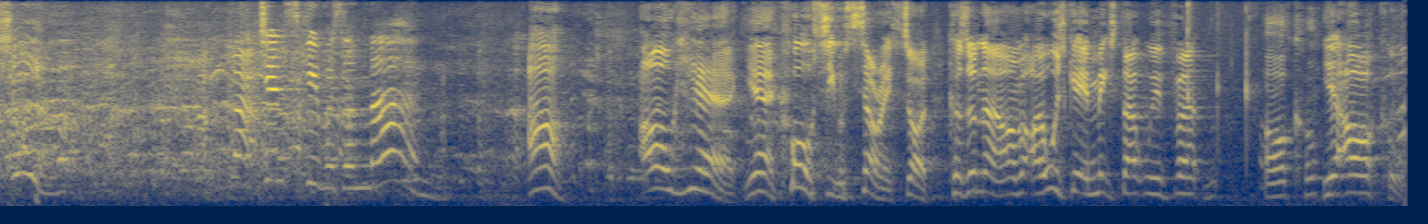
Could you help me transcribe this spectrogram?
she? Nijinsky was a man. Ah. Oh, yeah, yeah, of course he was. Sorry, sorry. Because I know, I'm, I always get him mixed up with. Uh... Arkle? Yeah, Arkle.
